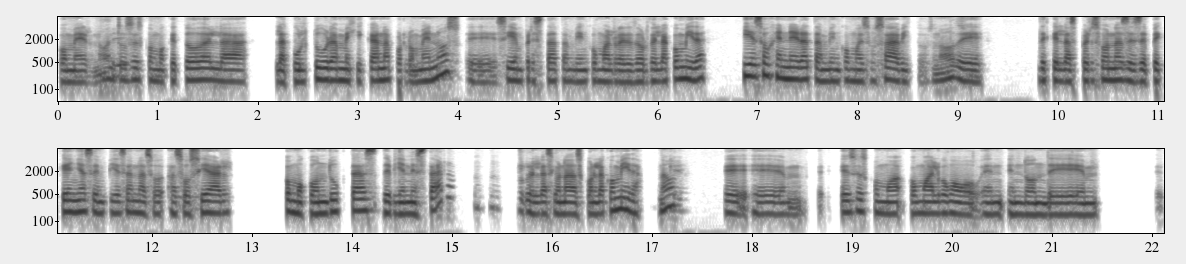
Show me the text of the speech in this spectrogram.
comer, ¿no? Entonces, como que toda la, la, cultura mexicana, por lo menos, eh, siempre está también como alrededor de la comida y eso genera también como esos hábitos, ¿no? De, de que las personas desde pequeñas empiezan a asociar como conductas de bienestar relacionadas con la comida, ¿no? Eh, em, eso es como, como algo en, donde eh,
